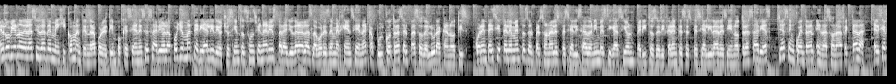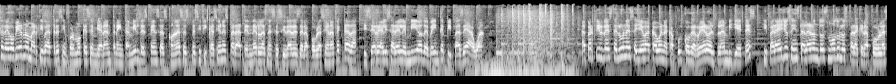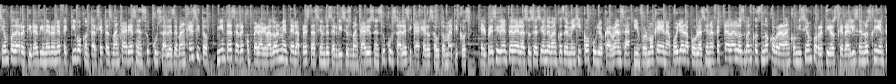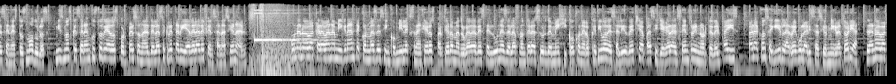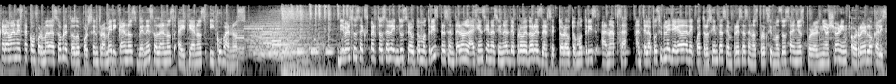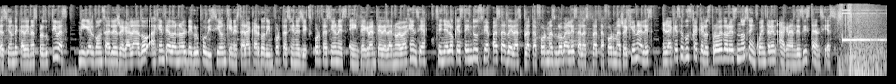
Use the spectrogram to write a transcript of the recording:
El gobierno de la Ciudad de México mantendrá por el tiempo que sea necesario el apoyo material y de 800 funcionarios para ayudar a las labores de emergencia en Acapulco tras el paso del huracán Otis. 47 elementos del personal especializado en investigación, peritos de diferentes especialidades y en otras áreas ya se encuentran en la zona afectada. El jefe de gobierno Martí Batres informó que se enviarán 30.000 despensas con las especificaciones para atender las necesidades de la población afectada y se realizará el envío de 20 pipas de agua. A partir de este lunes se lleva a cabo en Acapulco Guerrero el plan billetes y para ello se instalaron dos módulos para que la población pueda retirar dinero en efectivo con tarjetas bancarias en sucursales de Banjército, mientras se recupera gradualmente la prestación de servicios bancarios en sucursales y cajeros automáticos. El presidente de la Asociación de Bancos de México, Julio Carranza, informó que en apoyo a la población afectada los bancos no cobrarán comisión por retiros que realicen los clientes en estos módulos, mismos que serán custodiados por personal de la Secretaría de la Defensa Nacional. Una nueva caravana migrante con más de 5.000 extranjeros partió la madrugada de este lunes de la frontera sur de México con el objetivo de salir de Chiapas y llegar al centro y norte del país para conseguir la regularización migratoria. La nueva caravana está conformada sobre todo por centroamericanos, venezolanos, haitianos y cubanos. Diversos expertos en la industria automotriz presentaron la Agencia Nacional de Proveedores del Sector Automotriz, ANAPSA, ante la posible llegada de 400 empresas en los próximos dos años por el nearshoring o relocalización de cadenas productivas. Miguel González Regalado, agente aduanal de Grupo Visión, quien estará a cargo de importaciones y exportaciones e integrante de la nueva agencia, señaló que esta industria pasa de las plataformas globales a las plataformas regionales, en la que se busca que los proveedores no se encuentren a grandes distancias.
